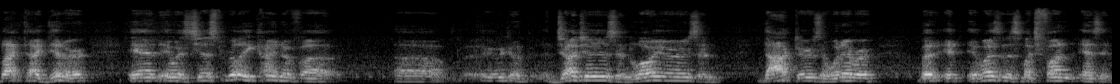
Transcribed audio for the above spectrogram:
black tie dinner, and it was just really kind of uh, uh, judges and lawyers and doctors and whatever, but it, it wasn't as much fun as it,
